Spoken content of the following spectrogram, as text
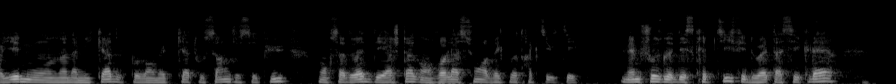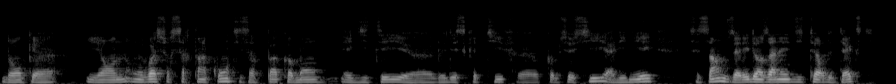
voyez, nous on en a mis 4, vous pouvez en mettre 4 ou 5, je ne sais plus. Donc ça doit être des hashtags en relation avec votre activité. Même chose, le descriptif, il doit être assez clair. Donc euh, on voit sur certains comptes, ils ne savent pas comment éditer euh, le descriptif euh, comme ceci, aligné. C'est simple, vous allez dans un éditeur de texte,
